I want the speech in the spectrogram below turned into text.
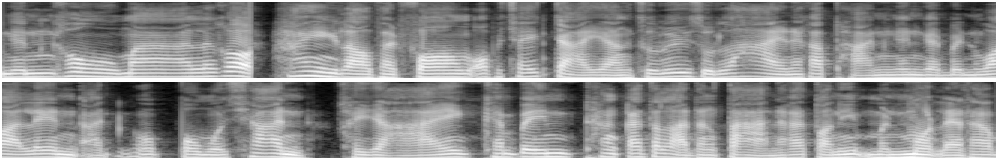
เงินเข้ามา แล้วก็ให้เราแพลตฟอร์มเอาไปใช้จ่ายอย่างสุรุ่ยสุร่ายนะครับผ่านเงินกันเป็นว่าเล่นอัดงบโปรโมชั่น ขยายแคมเปญทางการตลาดต่างๆนะครับตอนนี้มันหมดแล้วครับ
